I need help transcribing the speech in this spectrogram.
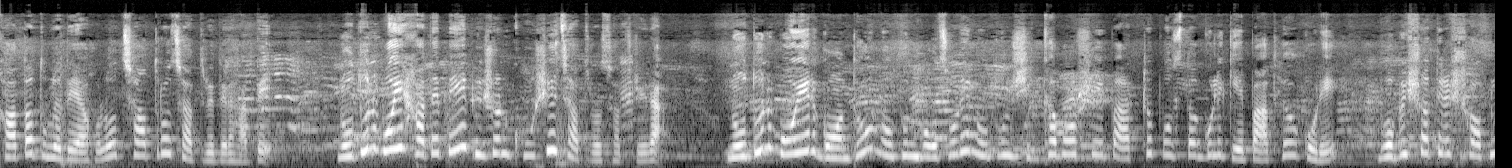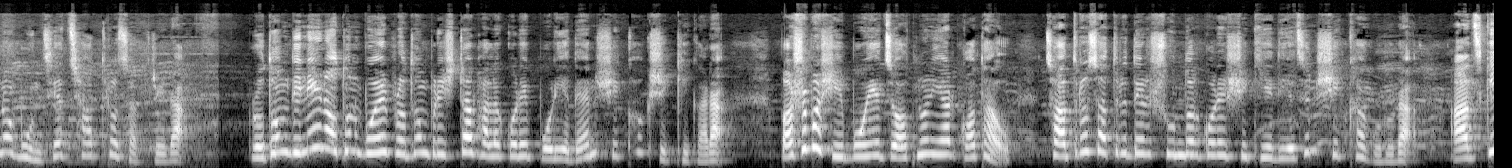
খাতা তুলে দেওয়া হলো ছাত্রছাত্রীদের হাতে। নতুন বই হাতে পেয়ে ভীষণ খুশি ছাত্রছাত্রীরা। নতুন বইয়ের গন্ধ, নতুন বছরে নতুন শিক্ষাবর্ষে পাঠ্যপুস্তকগুলিকে পাথেয় করে ভবিষ্যতের স্বপ্ন বুনছে ছাত্রছাত্রীরা। প্রথম দিনেই নতুন বইয়ের প্রথম পৃষ্ঠা ভালো করে পড়িয়ে দেন শিক্ষক শিক্ষিকারা পাশাপাশি বইয়ের যত্ন নেওয়ার কথাও ছাত্রছাত্রীদের সুন্দর করে শিখিয়ে দিয়েছেন শিক্ষাগুরুরা। আজকে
